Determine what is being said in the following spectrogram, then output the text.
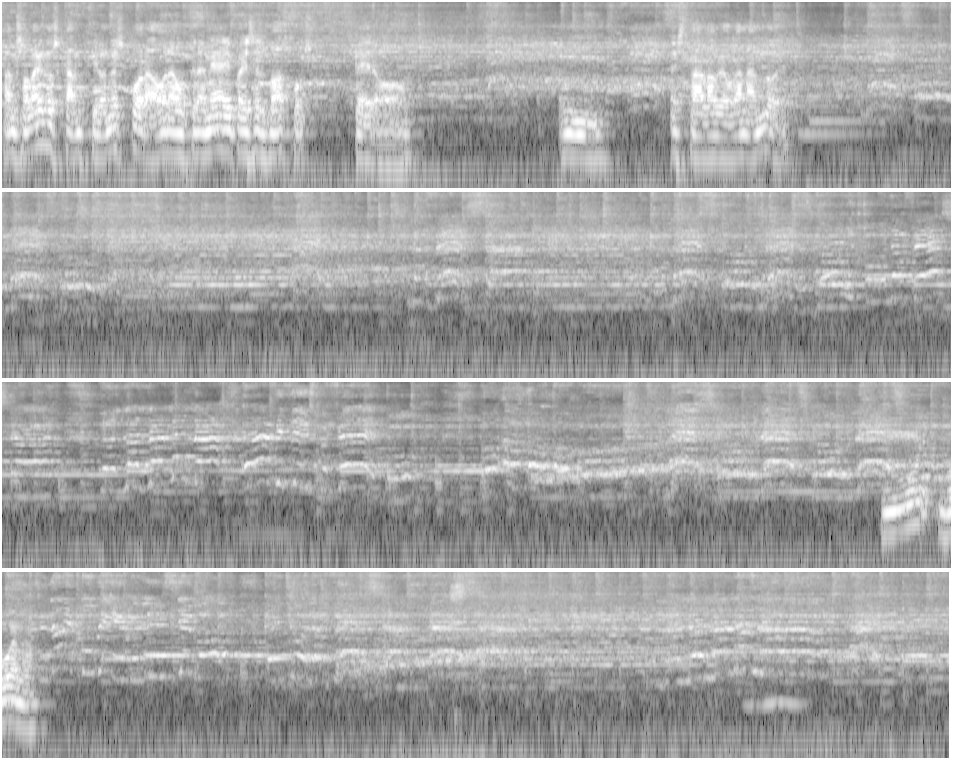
Tan solo hay dos canciones por ahora, Ucrania y Países Bajos, pero esta la veo ganando, ¿eh? Muy buena.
